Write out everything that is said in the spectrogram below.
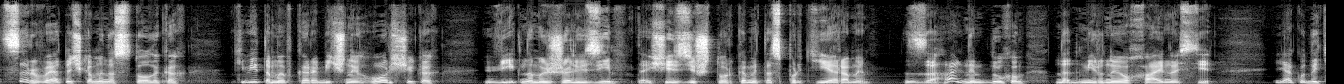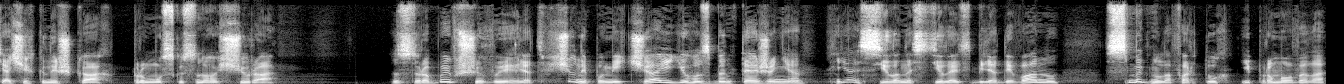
серветочками на столиках, квітами в керамічних горщиках, вікнами з жалюзі та ще зі шторками та спортьєрами, з загальним духом надмірної охайності, як у дитячих книжках про мускусного щура. Зробивши вигляд, що не помічаю його збентеження, я сіла на стілець біля дивану, смикнула фартух і промовила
